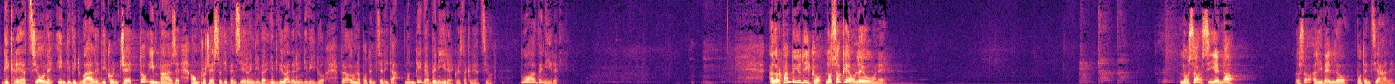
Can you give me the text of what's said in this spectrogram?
di creazione individuale di concetto in base a un processo di pensiero individuale dell'individuo, però è una potenzialità, non deve avvenire questa creazione, può avvenire. Allora quando io dico lo so che è un leone, lo so sì e no, lo so a livello potenziale,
